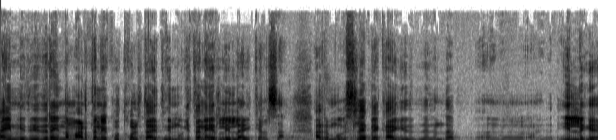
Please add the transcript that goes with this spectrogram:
ಟೈಮ್ ಇದ್ದಿದ್ರೆ ಇನ್ನೂ ಮಾಡ್ತಾನೆ ಕೂತ್ಕೊಳ್ತಾ ಇದ್ವಿ, ಮುಗಿತಾನೆ ಇರಲಿಲ್ಲ ಈ ಕೆಲಸ. ಆದರೆ ಮುಗಿಸ್ಲೇಬೇಕಾಗಿದ್ದರಿಂದ ಇಲ್ಲಿಗೆ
